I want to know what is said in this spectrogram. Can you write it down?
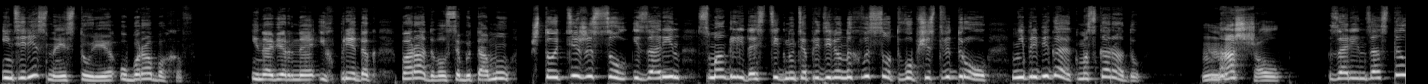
интересная история у барабахов. И, наверное, их предок порадовался бы тому, что те же Сол и Зарин смогли достигнуть определенных высот в обществе дроу, не прибегая к маскараду. «Нашел!» Зарин застыл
